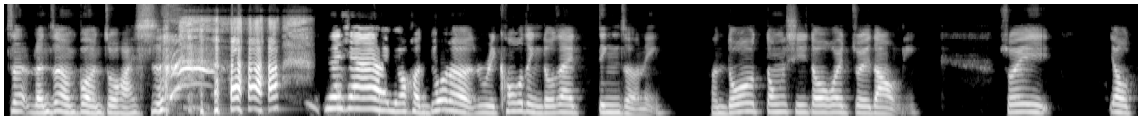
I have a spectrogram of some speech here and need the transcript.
这人真的不能做坏事，因为现在有很多的 recording 都在盯着你，很多东西都会追到你，所以要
